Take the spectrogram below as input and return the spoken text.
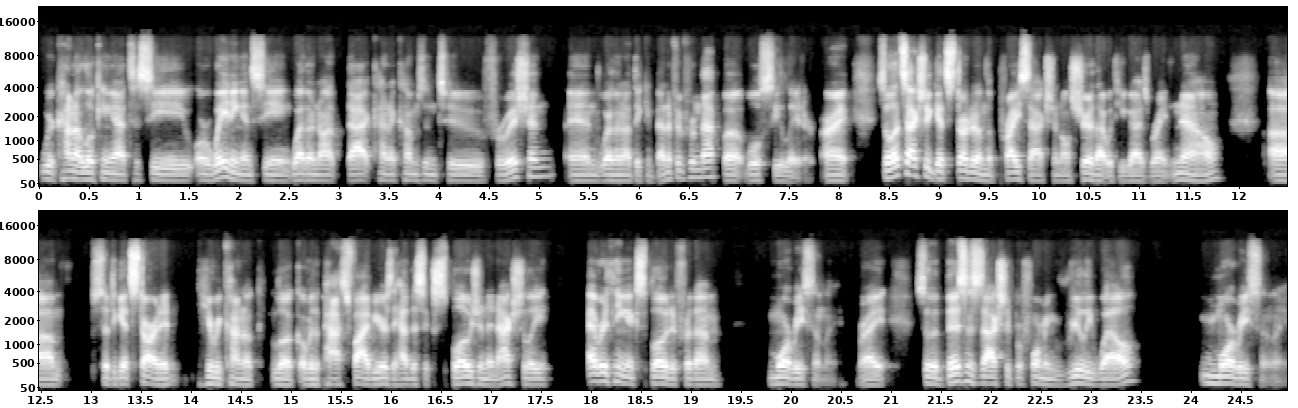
we're kind of looking at to see or waiting and seeing whether or not that kind of comes into fruition and whether or not they can benefit from that but we'll see later all right? So let's actually get started on the price action. I'll share that with you guys right now. Um, so to get started here we kind of look. Over the past five years they had this explosion and actually everything exploded for them more recently, right? So the business is actually performing really well more recently.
